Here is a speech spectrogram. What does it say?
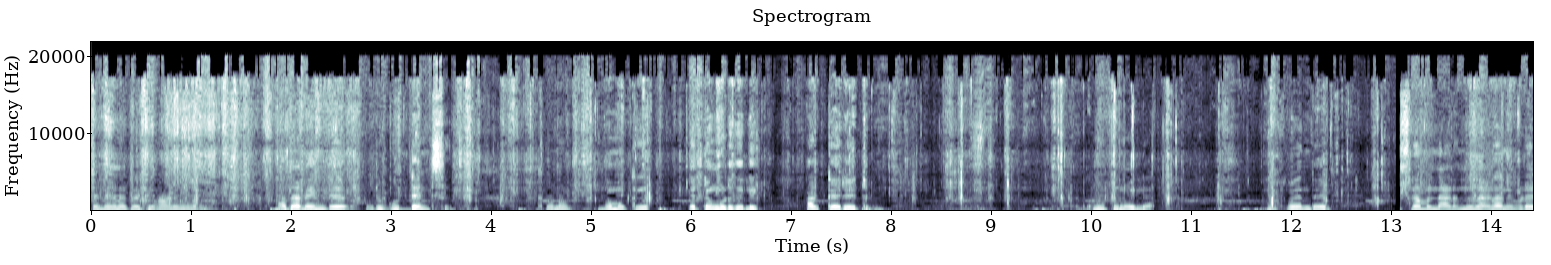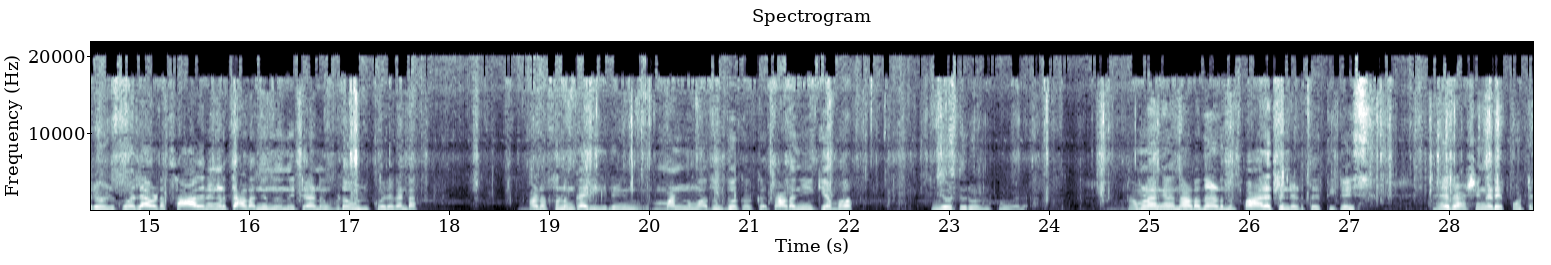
പെണ്ണുങ്ങളെക്കാട്ടി ആണുങ്ങളാണ്. അതാണ് എന്റെ ഒരു ഗുഡൻസ് കാരണം നമുക്ക് ഏറ്റവും കൂടുതൽ ആൾക്കാരായിട്ട് കൂട്ടുന്നുമില്ല. അപ്പോൾ എന്തായാലും നമ്മൾ നടന്ന് നടാൻ ഇവിടെ ഒരു ഒഴുക്കുമല്ല അവിടെ സാധനങ്ങൾ തടഞ്ഞു നിന്നിട്ടാണ് ഇവിടെ ഒഴുക്കുമല്ല കണ്ട? അവിടെ ഫുള്ളും കരിയിലും മണ്ണും അതും ഇതൊക്കെ തടഞ്ഞു നിൽക്കുമ്പോൾ ഇങ്ങോട്ടൊരു ഒഴുക്കുമല്ല നമ്മളങ്ങനെ നടന്ന് നടന്ന് പാലത്തിന്റെ അടുത്ത് എത്തി. കൈസ് ഞാൻ റേഷൻ കടയിൽ പോട്ടെ.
